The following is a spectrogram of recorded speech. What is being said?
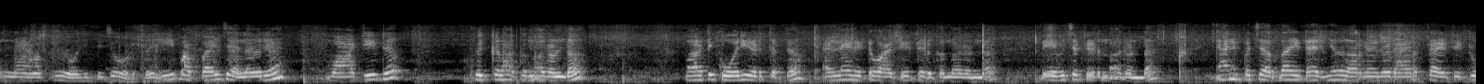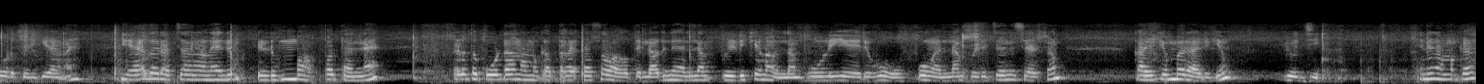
എല്ലാം ഇളക്കി യോജിപ്പിച്ച് കൊടുത്ത്. ഈ പപ്പായ ചിലവർ വാട്ടിയിട്ട് പിക്കിളാക്കുന്നവരുണ്ട് വാട്ടി കോരി എടുത്തിട്ട് എണ്ണയിലിട്ട് വാട്ടിയിട്ട് എടുക്കുന്നവരുണ്ട്. വേവിച്ചിട്ട് ഇടുന്നവരുണ്ട്. ഞാനിപ്പോൾ ചെറുതായിട്ട് അരിഞ്ഞത് കാരണം ഇത് ഡയറക്റ്റായിട്ട് ഇട്ട് കൊടുത്തിരിക്കുകയാണ്. ഏതൊരു അച്ചാറാണേലും ഇടുമ്പോൾ അപ്പം തന്നെ എടുത്ത് കൂട്ടാൻ നമുക്ക് അത്ര രസമാകത്തില്ല. അതിനെല്ലാം പിടിക്കണം എല്ലാം പുളി എരിവും ഉപ്പും എല്ലാം പിടിച്ചതിന് ശേഷം കഴിക്കുമ്പോഴായിരിക്കും രുചി. ഇനി നമുക്ക്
